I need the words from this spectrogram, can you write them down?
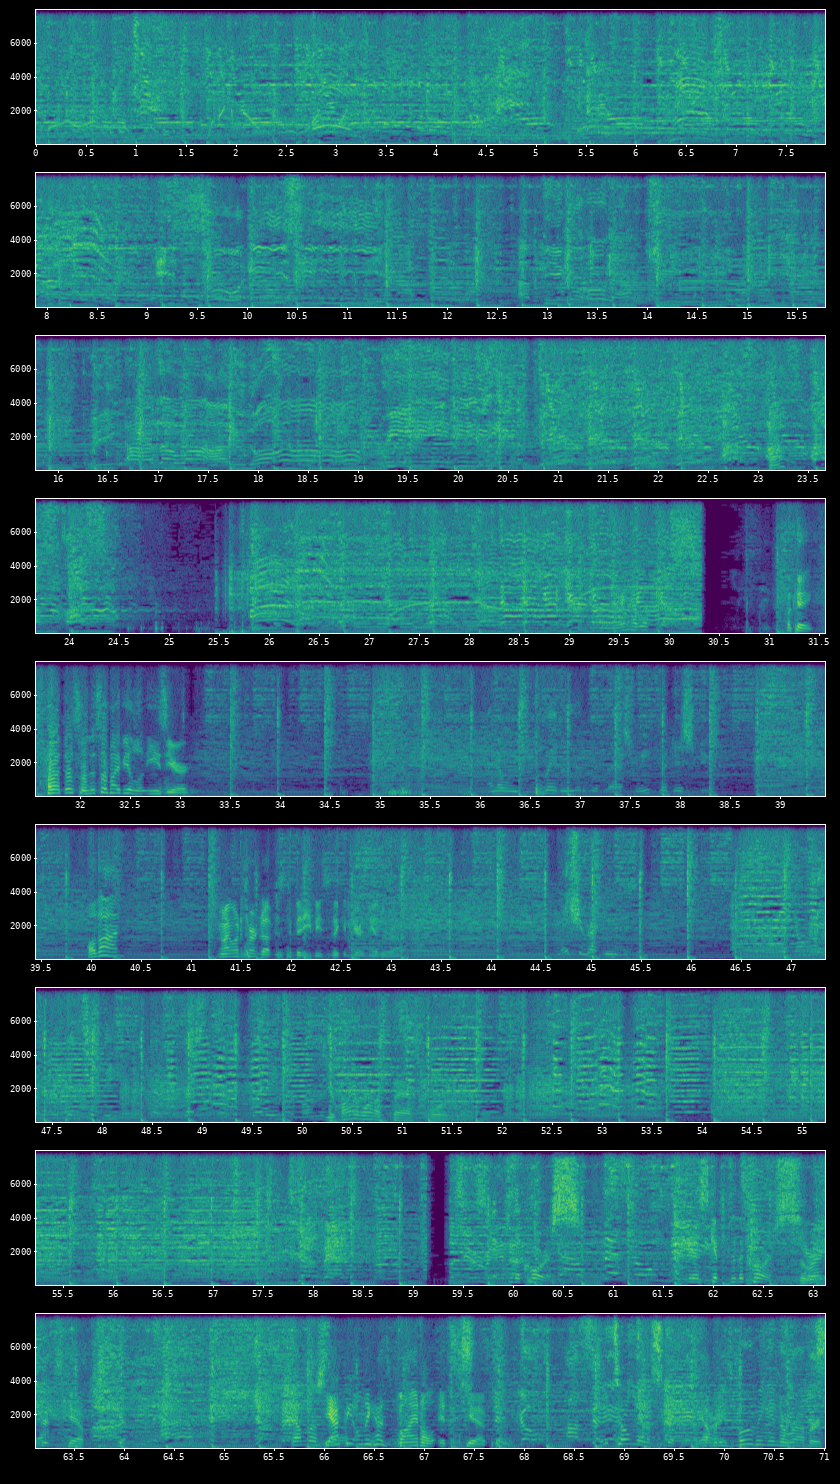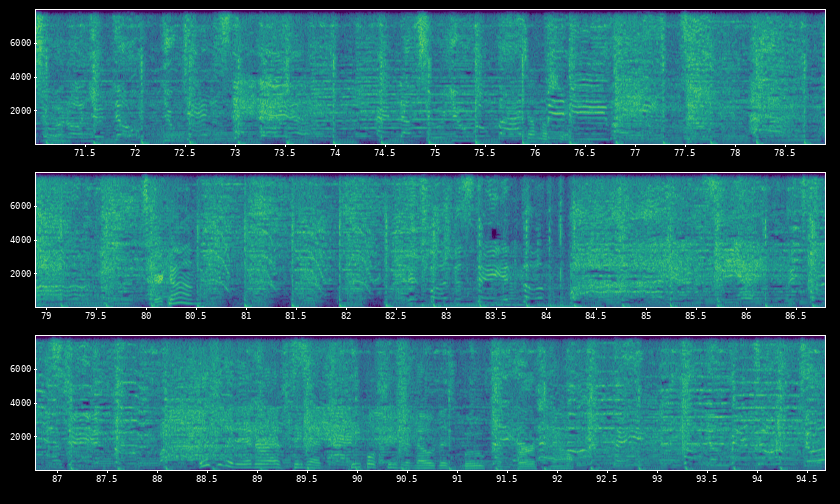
Okay, how about this one? This one might be a little easier. I know we played a little bit last week, but this do. Hold on. You might want to turn it up just a bit, EB, so they can hear it in the other room. They should recognize it. They don't. They've never been to the rest of the wedding You might want to fast forward a little bit. I'm gonna skip to the chorus. The Here record skip. Almost Yappy there. only has vinyl, it's skipped. He told me to skip it. Yeah, but he's moving into rubber soon. It's almost there. Here it comes. Isn't it interesting that people seem to know this move from birth now?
